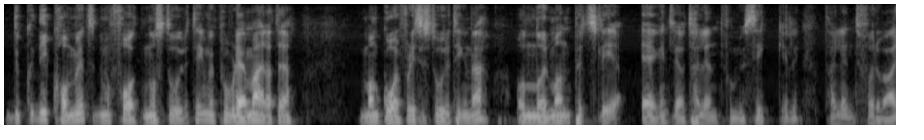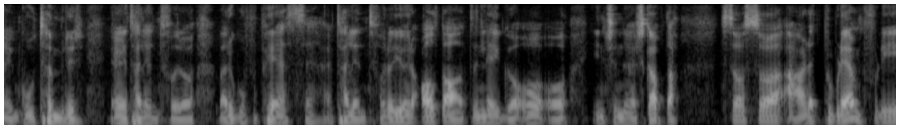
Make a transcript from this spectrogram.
du, de kom ut, du må få til noen store ting. Men problemet er at det, man går for disse store tingene, og når man plutselig egentlig har talent for musikk, eller talent for å være en god tømrer, eller talent for å være god på PC, eller talent for å gjøre alt annet enn lege og, og ingeniørskap, da, så, så er det et problem. fordi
